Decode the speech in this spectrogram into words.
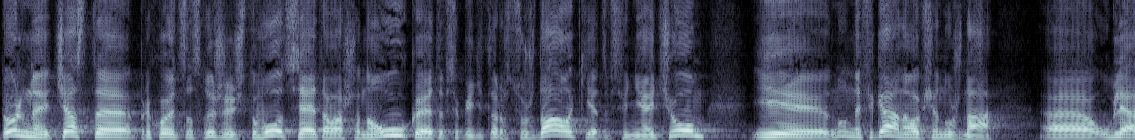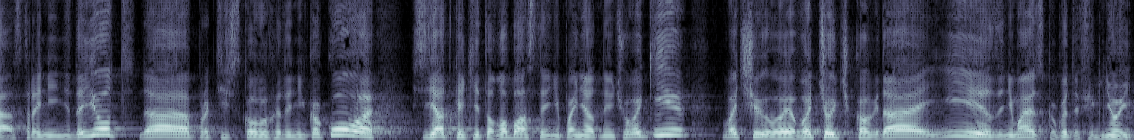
Довольно часто приходится слышать, что вот вся эта ваша наука, это все какие-то рассуждалки, это все ни о чем, и ну нафига она вообще нужна? Э, угля стране не дает, да, практического выхода никакого, сидят какие-то лобастые непонятные чуваки в, очи, э, в очочках, да, и занимаются какой-то фигней,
